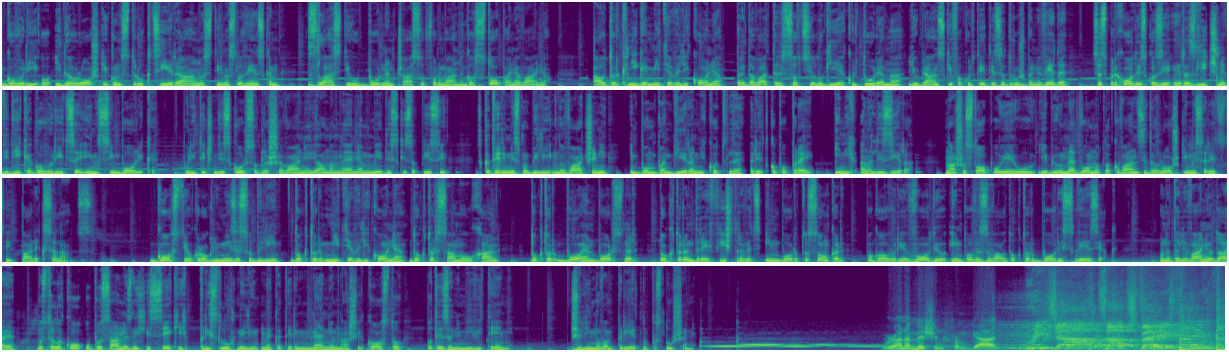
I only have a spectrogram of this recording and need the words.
Govori o ideološki konstrukciji realnosti na slovenskem, zlasti v burnem času formalnega vstopanja vanjo – Avtor knjige Mitja Velikonja, predavatelj sociologije kulture na Ljubljanski fakulteti za družbene vede, se sprehodi skozi različne vidike govorice in simbolike, politični diskurs, oglaševanje, javna mnenja, medijski zapisi, s katerimi smo bili novačeni in bombardirani kot le redko poprej, in jih analizira. Naš vstop v EU je bil nedvomno tlakovan z ideološkimi sredstvi par excellence. Gosti okrogli mize so bili dr. Mitja Velikonja, dr. Samo Uhan, dr. Bojan Borsner, dr. Andrej Fištravec in Boruto Sonkar, pogovor je vodil in povezoval dr. Boris Vezjak. V nadaljevanju daje boste lahko v posameznih izsekih prisluhnili nekaterim mnenjem naših gostov o tej zanimivi temi. Želimo vam prijetno poslušanje. We're on a mission from God. Reach out, touch faith.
